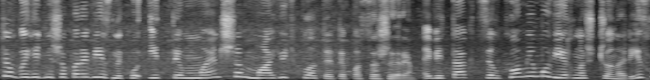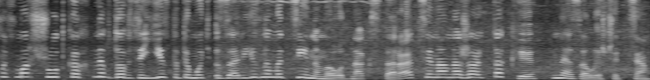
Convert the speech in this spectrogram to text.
тим вигідніше перевізнику і тим менше мають платити пасажири. Відтак, цілком імовірно, що на різних маршрутках невдовзі їздитимуть за різними цінами однак стара ціна, на жаль, таки не залишиться.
